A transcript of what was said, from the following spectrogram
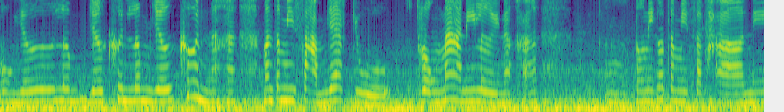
ธงเยอะเริ่มเยอะขึ้น เริ่มเยอะขึ้นนะคะ มันจะมีสามแยกอยู่ตรงหน้านี้เลยนะคะตรงนี้ก็จะมีสถานี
